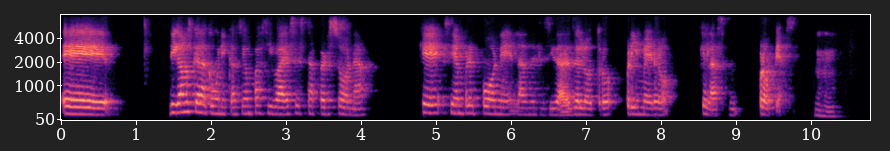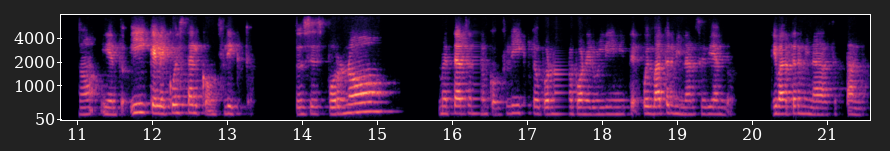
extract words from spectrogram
eh, digamos que la comunicación pasiva es esta persona que siempre pone las necesidades del otro primero que las propias, ¿no? Y, y que le cuesta el conflicto. Entonces, por no meterse en un conflicto, por no poner un límite, pues va a terminar cediendo y va a terminar aceptando.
